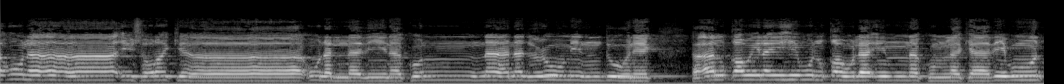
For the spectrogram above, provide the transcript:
هؤلاء شركاؤنا الذين كنا ندعو من دونك فألقوا إليهم القول إنكم لكاذبون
